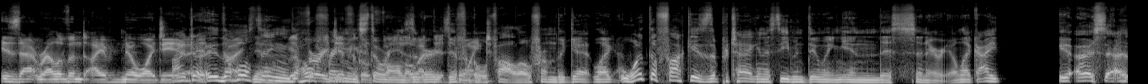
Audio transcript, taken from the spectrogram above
Is that relevant? I have no idea. I don't, It- the I- whole yeah. thing, the whole framing story is a very difficult point. follow from the get. Like, Yeah. what the fuck is the protagonist even doing in this scenario? Like, I, it, uh, uh,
